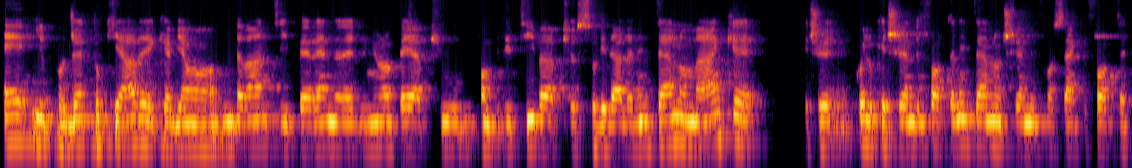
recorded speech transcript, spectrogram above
è il progetto chiave che abbiamo davanti per rendere l'Unione Europea più competitiva, più solidale all'interno, ma anche quello che ci rende forte all'interno ci rende forse anche forte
